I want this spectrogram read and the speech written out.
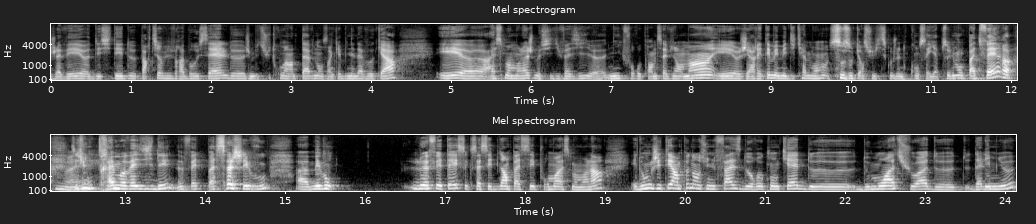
J'avais décidé de partir vivre à Bruxelles. je me suis trouvé un taf dans un cabinet d'avocat. Et euh, à ce moment-là, je me suis dit, vas-y, euh, Nick, il faut reprendre sa vie en main. Et euh, j'ai arrêté mes médicaments sans aucun suivi, ce que je ne conseille absolument pas de faire. C'est une très mauvaise idée, ne faites pas ça chez vous. mais bon, le fait est, c'est que ça s'est bien passé pour moi à ce moment-là. Et donc, j'étais un peu dans une phase de reconquête de, de moi, tu vois, d'aller mieux.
